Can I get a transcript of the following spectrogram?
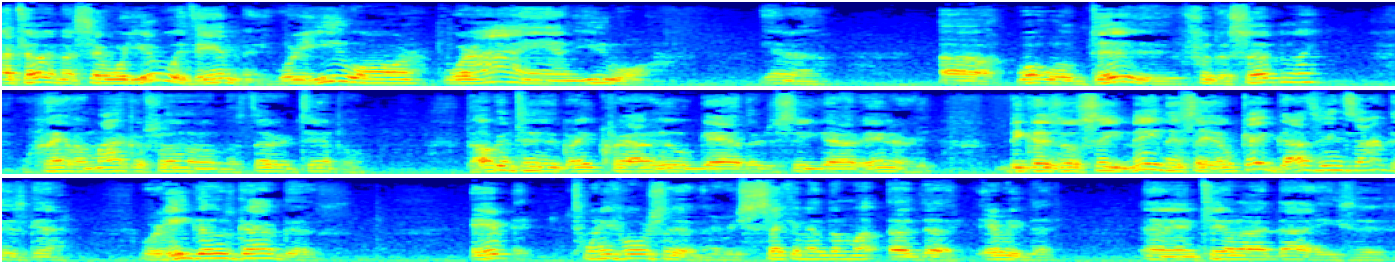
I told him, I said, well, you're within me. Where you are, where I am, you are. You know, uh, what we'll do for the suddenly, have a microphone on the third temple, talking to the great crowd who will gather to see God enter it, Because they'll see me and they say, okay, God's inside this guy. Where he goes, God goes. Every, 24-7, every second of the month, a day, every day. And until I die, he says.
